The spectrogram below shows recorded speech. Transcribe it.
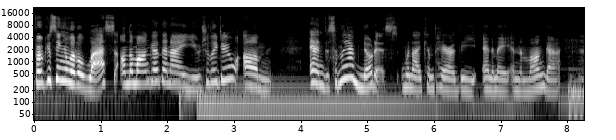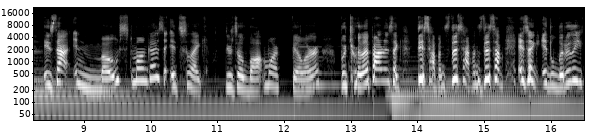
focusing a little less on the manga than I usually do. Um and something I've noticed when I compare the anime and the manga is that in most mangas, it's like there's a lot more filler. But Toilet Bound is like, this happens, this happens, this happens. It's like it literally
